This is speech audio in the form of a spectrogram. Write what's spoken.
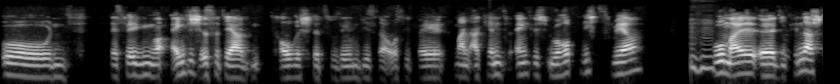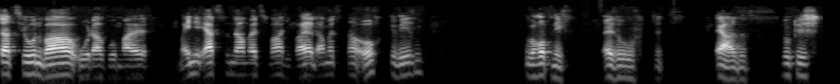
Und deswegen, eigentlich ist es ja traurig, das zu sehen, wie es da aussieht, weil man erkennt eigentlich überhaupt nichts mehr, Mhm. wo mal äh, die Kinderstation war oder wo mal meine Ärztin damals war, die war ja damals da auch gewesen. Überhaupt nichts. Also, das, ja, das ist wirklich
